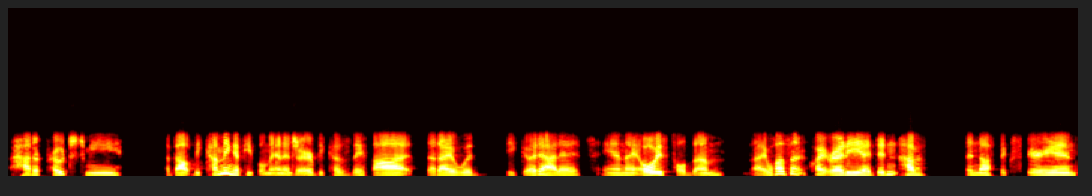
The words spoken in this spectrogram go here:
had approached me about becoming a people manager because they thought that I would be good at it. And I always told them I wasn't quite ready, I didn't have enough experience,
